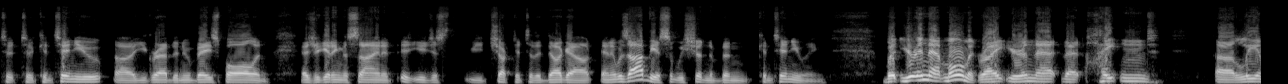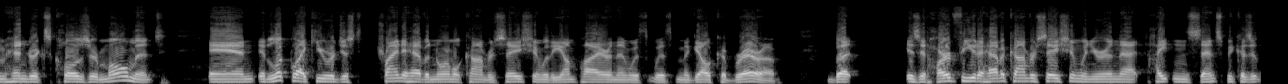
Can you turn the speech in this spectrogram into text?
to to continue. Uh, you grabbed a new baseball, and as you're getting the sign, it, it, you just you chucked it to the dugout, and it was obvious that we shouldn't have been continuing. But you're in that moment, right? You're in that that heightened uh, Liam Hendriks closer moment, and it looked like you were just trying to have a normal conversation with the umpire and then with with Miguel Cabrera. But is it hard for you to have a conversation when you're in that heightened sense? Because it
